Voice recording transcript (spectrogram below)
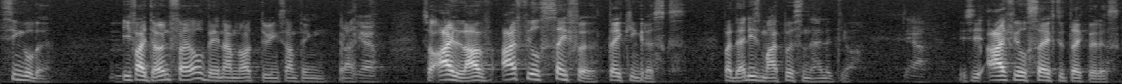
single day. Mm. If I don't fail, then I'm not doing something right. Yeah. So I love, I feel safer taking risks, but that is my personality. Yeah. You see, I feel safe to take the risk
